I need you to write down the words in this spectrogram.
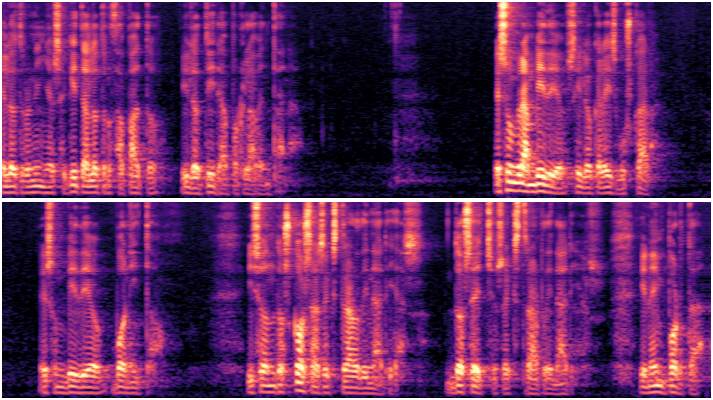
el otro niño se quita el otro zapato y lo tira por la ventana. Es un gran vídeo si lo queréis buscar. Es un vídeo bonito. Y son dos cosas extraordinarias, dos hechos extraordinarios. Y no importa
